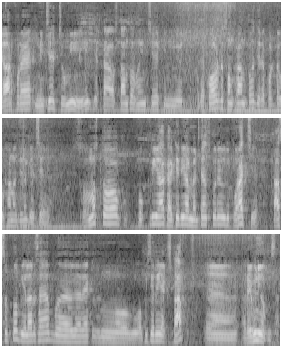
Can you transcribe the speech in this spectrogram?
যার পরে নিজে জমি একটা হস্তান্তর হয়েছে রেকর্ড সংক্রান্ত যে রেকর্ডটা উঠানোর জন্য গেছে, সমস্ত প্রক্রিয়া ক্রাইটেরিয়া মেনটেন্স করে করাচ্ছে, তা সত্ত্বেও বিএলআর সাহেব অফিসেরই এক staff revenue officer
